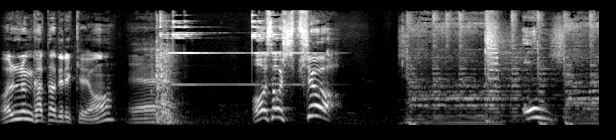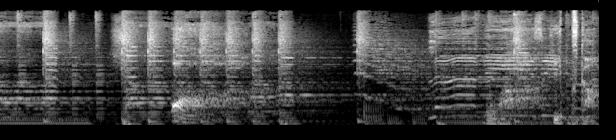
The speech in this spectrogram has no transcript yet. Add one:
얼른 갖다 드릴게요. 예. 어서 오십시오. 오. 와, 이쁘다.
